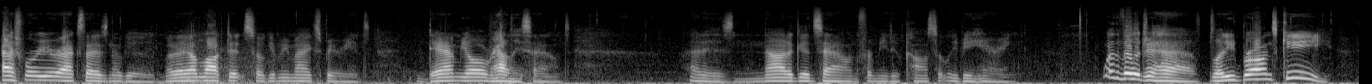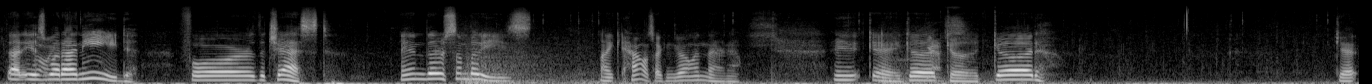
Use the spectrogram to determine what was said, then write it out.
Ash Warrior Axe, that is no good. But I unlocked it, so give me my experience. Damn y'all rally sounds. That is not a good sound for me to constantly be hearing. What the village I have? Bloodied bronze key. That is what I need for the chest. And there's somebody's like house. I can go in there now. Okay, good, Yes. good, good. Get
